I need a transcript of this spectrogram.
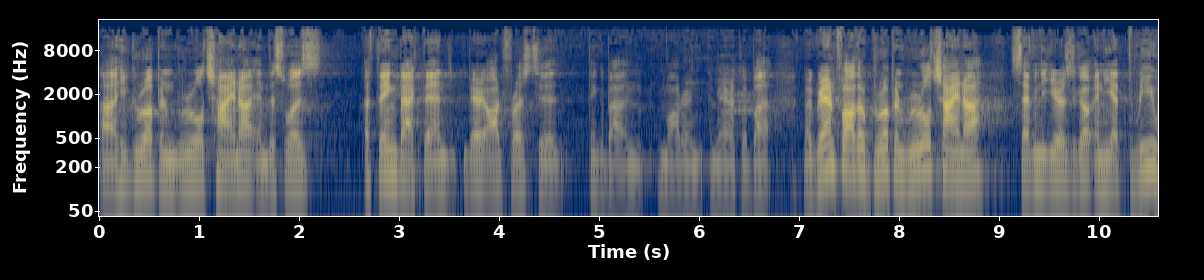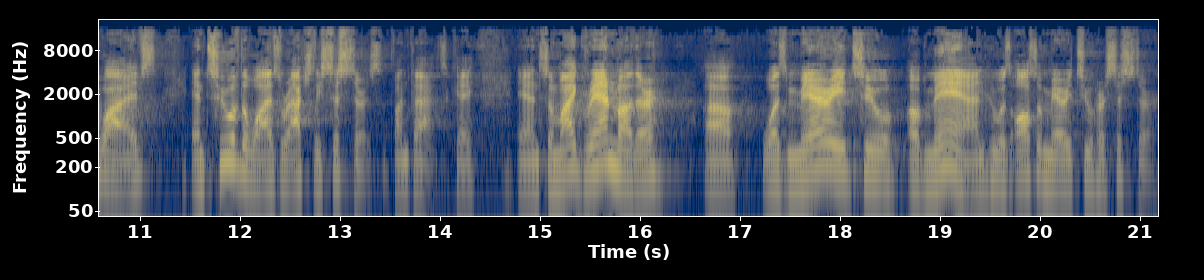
Uh, he grew up in rural China, and this was a thing back then, very odd for us to think about in modern America. But my grandfather grew up in rural China 70 years ago, and he had three wives, and two of the wives were actually sisters. Fun fact, okay? And so my grandmother uh, was married to a man who was also married to her sister.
